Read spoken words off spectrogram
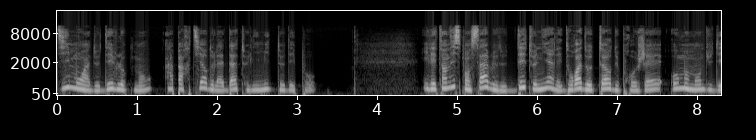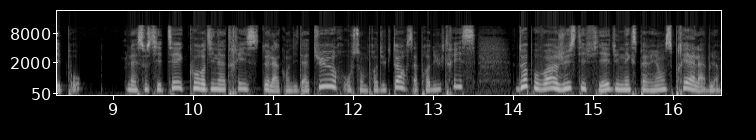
10 mois de développement à partir de la date limite de dépôt. Il est indispensable de détenir les droits d'auteur du projet au moment du dépôt. La société coordinatrice de la candidature, ou son producteur, sa productrice, doit pouvoir justifier d'une expérience préalable.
